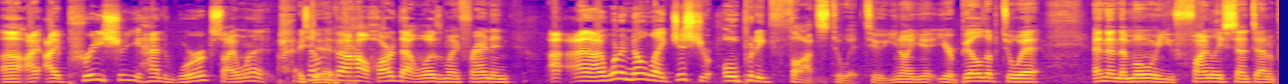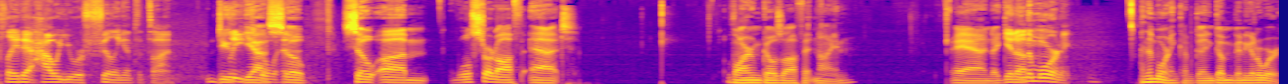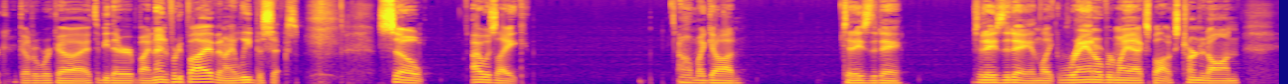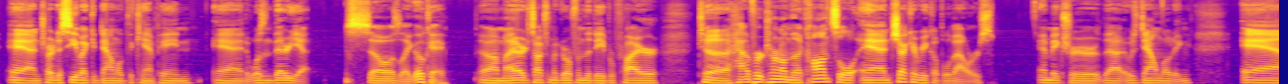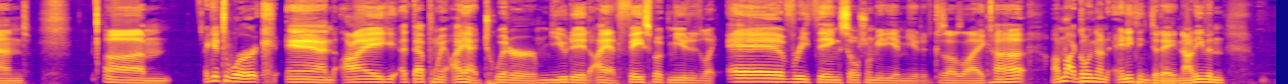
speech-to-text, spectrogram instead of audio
Uh, I I'm pretty sure you had work, so I want to tell me about how hard that was, my friend, and I, and I want to know like just your opening thoughts to it too. You know, your, your build up to it, and then the moment you finally sat down and played it, how you were feeling at the time. Dude, Please, yeah. So, so um, we'll start off at alarm goes off at nine, and I get up in the morning. in the morning. I'm going. I'm going to go to work. I go to work. Uh, I have to be there by 9:45, and I leave at six. So I was like, "Oh my god, today's the day. Today's the day." And like ran over to my Xbox, turned it on, and tried to see if I could download the campaign, and it wasn't there yet. So I was like, "Okay." Um, I already talked to my girlfriend the day prior to have her turn on the console and check every couple of hours and make sure that it was downloading. And um, I get to work, and I at that point I had Twitter muted, I had Facebook muted, like everything social media muted because I was like, Haha, I'm not going on anything today. Not even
